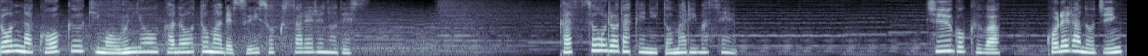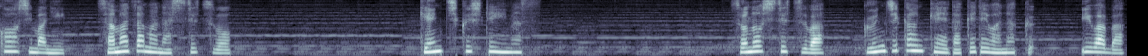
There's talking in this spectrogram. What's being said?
どんな航空機も運用可能とまで推測されるのです。滑走路だけに止まりません。中国はこれらの人工島に様々な施設を建築しています。その施設は軍事関係だけではなく、いわば、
